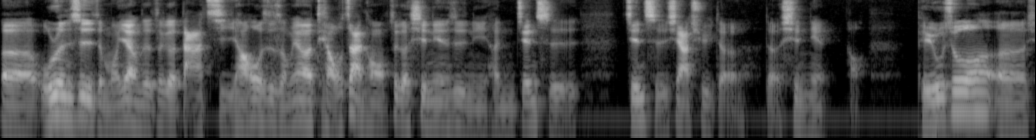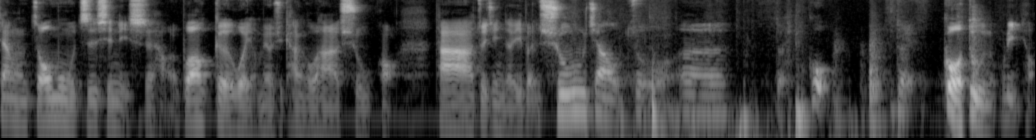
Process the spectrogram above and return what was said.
呃，无论是怎么样的这个打击哈，或者是什么样的挑战哈，这个信念是你很坚持坚持下去的的信念。好，比如说呃，像周牧之心理师，好了，不知道各位有没有去看过他的书哦。他最近的一本书叫做呃，对过对过度努力吼。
